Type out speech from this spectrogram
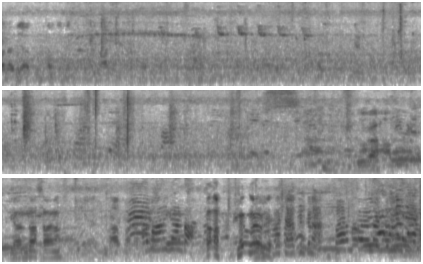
ക്യാമറക്കാരനില്ലാത്തവരൊക്കെ അവിടെ നിന്ന് അല്ല മാറിക്കാളി എന്താ സാധനം അത് മാറിക്കാട്ടോ വേണ്ട വേണ്ട ഒന്നും ചെയ്യണ്ട.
